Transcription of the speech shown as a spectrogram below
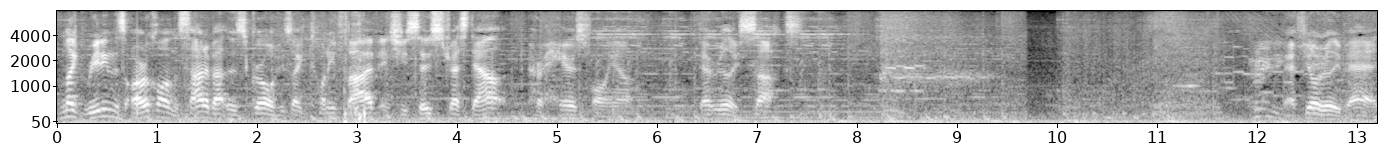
I'm like reading this article on the side about this girl who's like 25 and she's so stressed out, her hair's falling out. That really sucks. I feel really bad.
